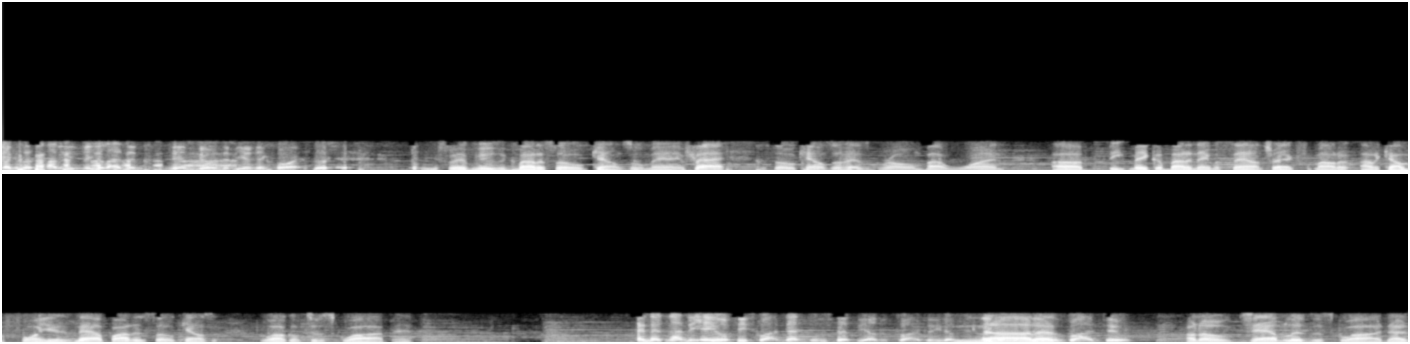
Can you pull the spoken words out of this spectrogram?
like I said, I'm even visualizing them doing the music for it. He said music by the Soul Council, man. In fact, the Soul Council has grown by one uh, beat maker by the name of Soundtrack from out of, out of California. Is now part of the Soul Council. welcome to the squad, man. And that's not the AOC squad. That's that's the other squad. Because you know, nah, that's the squad too. Oh no, Jamla's the squad. That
